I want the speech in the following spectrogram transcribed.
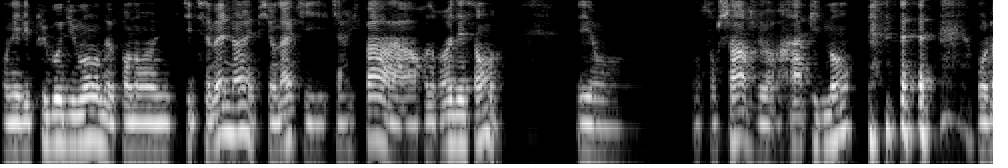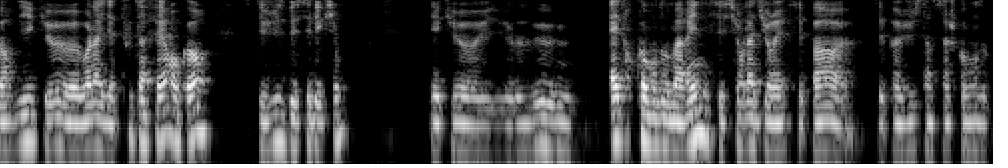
on est les plus beaux du monde pendant une petite semaine là, et puis il y en a qui qui pas à redescendre et on s'en charge rapidement. on leur dit que euh, voilà, il y a tout à faire encore. C'était juste des sélections et que le être commando marine, c'est sur la durée. C'est pas c'est pas juste un stage commando.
